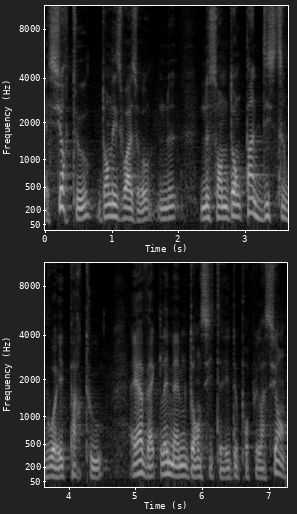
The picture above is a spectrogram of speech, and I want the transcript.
Et surtout, dont les oiseaux ne, ne sont donc pas distribués partout et avec les mêmes densités de population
